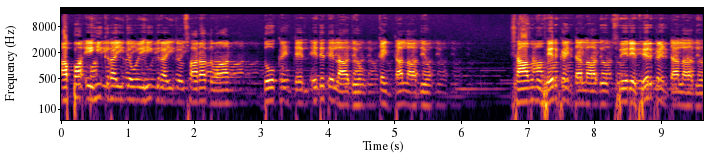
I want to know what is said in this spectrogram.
ਆਪਾਂ ਇਹੀ ਕਰਾਈ ਜਾਓ ਇਹੀ ਕਰਾਈ ਜਾਓ ਸਾਰਾ ਦੀਵਾਨ 2 ਘੰਟੇ ਇਹਦੇ ਤੇ ਲਾ ਦਿਓ ਘੰਟਾ ਲਾ ਦਿਓ। ਸ਼ਾਮ ਨੂੰ ਫੇਰ ਘੰਟਾ ਲਾ ਦਿਓ ਸਵੇਰੇ ਫੇਰ ਘੰਟਾ ਲਾ ਦਿਓ।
